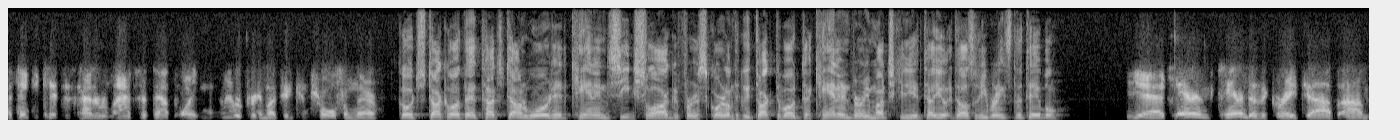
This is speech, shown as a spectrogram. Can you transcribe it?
I think the kids just kind of relaxed at that point, and we were pretty much in control from there. Coach, talk about that touchdown. Ward hit Cannon Siedschlag for a score. I don't think we talked about uh, Cannon very much. Can you tell you tell us what he brings to the table? Yeah, Cannon Cannon does a great job. Um,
